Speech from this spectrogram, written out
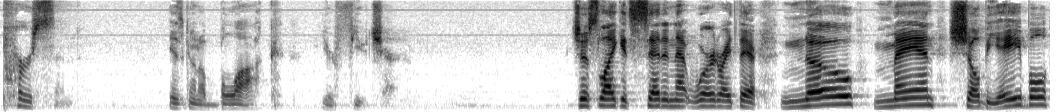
person is going to block your future. Just like it's said in that word right there no man shall be able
